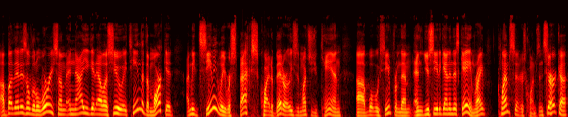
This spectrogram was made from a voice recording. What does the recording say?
Uh, but that is a little worrisome. And now you get LSU, a team that the market, I mean, seemingly respects quite a bit, or at least as much as you can. Uh, what we've seen from them. And you see it again in this game, right? Clemson or Clemson Circa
